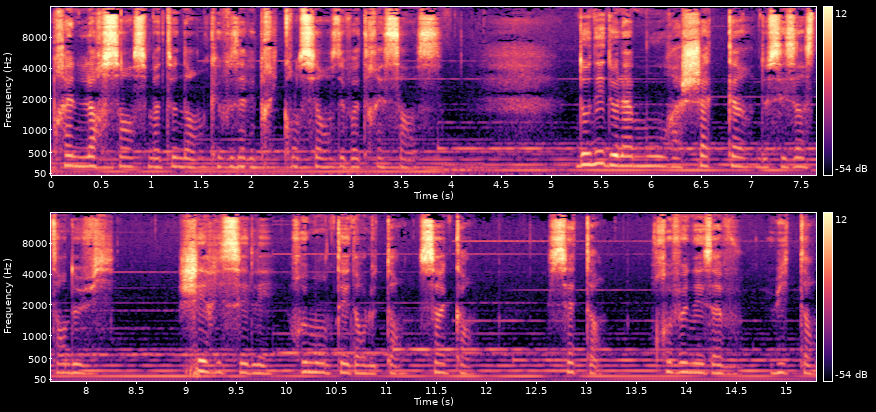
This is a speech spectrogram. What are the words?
prennent leur sens maintenant que vous avez pris conscience de votre essence. Donnez de l'amour à chacun de ces instants de vie. Chérissez-les, remontez dans le temps, 5 ans, 7 ans, revenez à vous, 8 ans.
